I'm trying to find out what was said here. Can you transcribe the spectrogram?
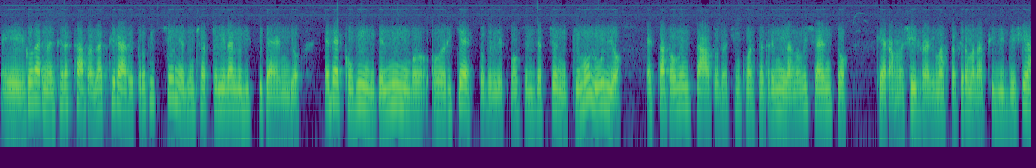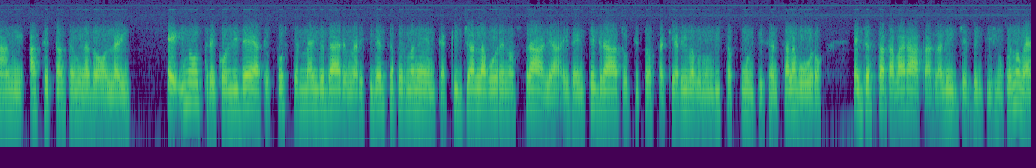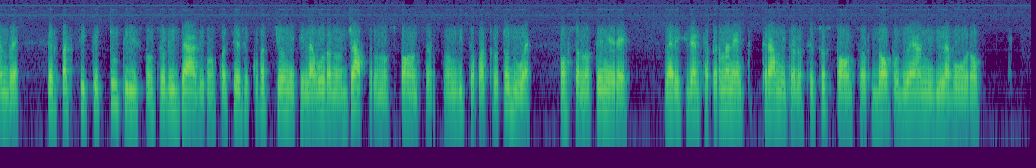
eh, il governo è interessato ad attirare professioni ad un certo livello di stipendio ed ecco quindi che il minimo eh, richiesto per le sponsorizzazioni il primo luglio è stato aumentato da 53.900 che era una cifra rimasta ferma da più di 10 anni, a 70.000 dollari. E inoltre con l'idea che forse è meglio dare una residenza permanente a chi già lavora in Australia ed è integrato piuttosto a chi arriva con un visto appunti senza lavoro, è già stata varata la legge il 25 novembre per far sì che tutti gli sponsorizzati con qualsiasi occupazione che lavorano già per uno sponsor con un visto 482 possano ottenere la residenza permanente tramite lo stesso sponsor dopo due anni di lavoro.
